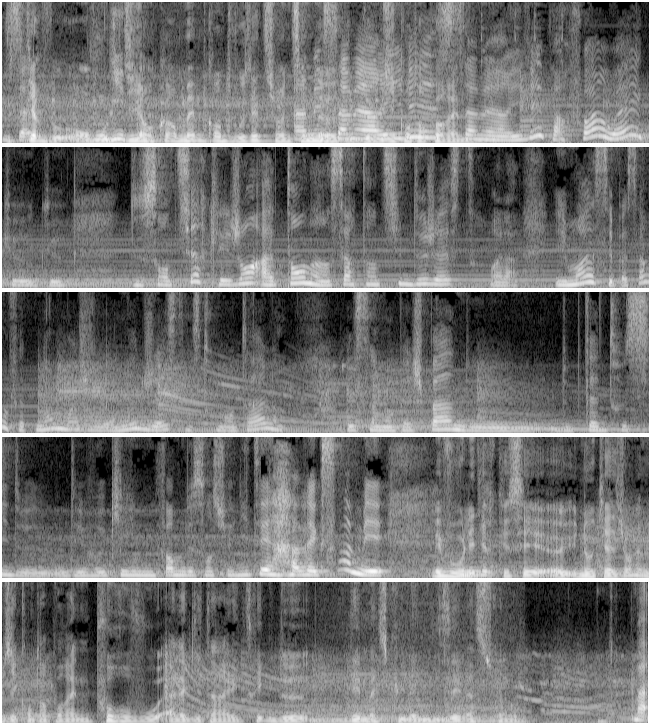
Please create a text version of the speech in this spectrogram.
C'est-à-dire, on vous, le dit encore même quand vous êtes sur une ah, scène de, musique contemporaine. Ça m'est arrivé parfois, ouais, que, que, de sentir que les gens attendent un certain type de geste. Voilà. Et moi, c'est pas ça en fait. Non, moi j'ai un autre geste instrumental et ça m'empêche pas de, de peut-être aussi d'évoquer une forme de sensualité avec ça. Mais, mais vous voulez dire que c'est euh, une occasion, la musique contemporaine, pour vous à la guitare électrique, de démasculiniser l'instrument? Bah,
